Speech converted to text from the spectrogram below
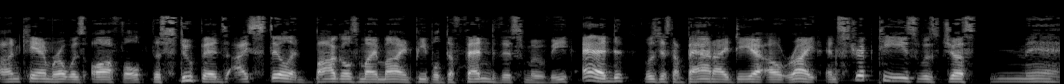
on camera was awful. The Stupids, I still, it boggles my mind people defend this movie. Ed was just a bad idea outright, and Striptease was just meh.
